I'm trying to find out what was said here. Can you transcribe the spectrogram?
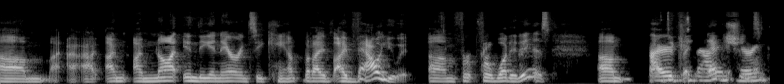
um, I, am I'm, I'm not in the inerrancy camp, but I, I value it um, for for what it is. Um, inspired, but not inerrant.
